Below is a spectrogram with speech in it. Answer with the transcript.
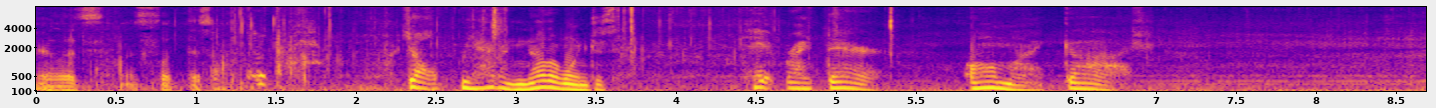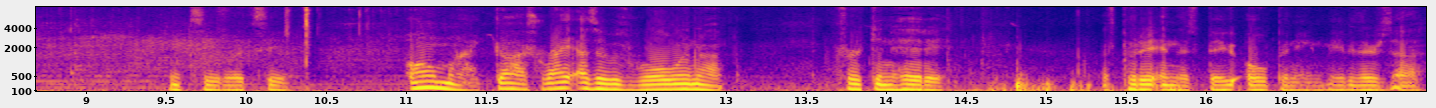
Here, let's let's flip this off. Y'all, we had another one just hit right there. Oh my gosh. Let's see, let's see. Oh my gosh, right as it was rolling up, freaking hit it. Let's put it in this big opening. Maybe there's a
